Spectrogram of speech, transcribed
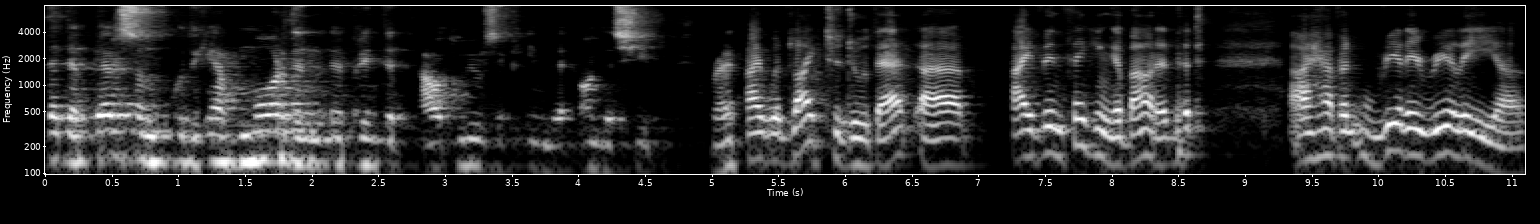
that a person could have more than printed out music in the on the sheet, right? I would like to do that. Uh, I've been thinking about it, but I haven't really, really uh,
